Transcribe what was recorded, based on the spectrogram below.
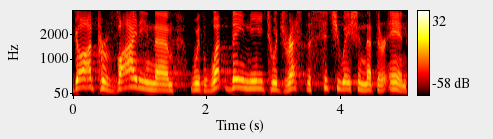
God providing them with what they need to address the situation that they're in.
